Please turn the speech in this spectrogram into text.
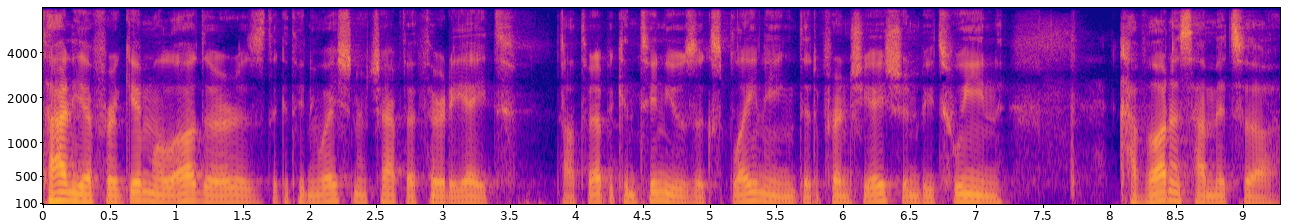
Tanya for Gimel Adar is the continuation of chapter 38. Alter Rebbe continues explaining the differentiation between Kavanas HaMitzvah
